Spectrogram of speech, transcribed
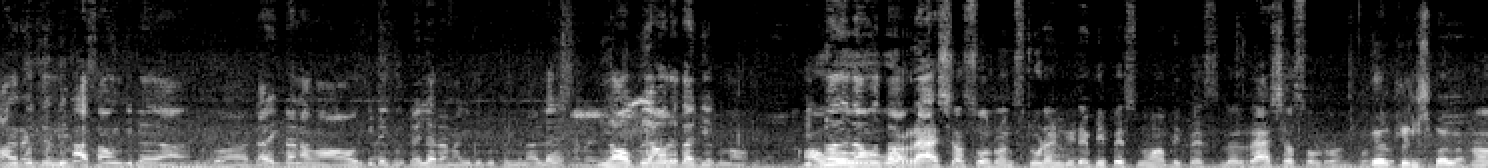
நாங்கள் கொடுத்தது காசு அவங்க கிட்ட டைரெக்டாக நாங்கள் அவர்கிட்ட டெய்லர் அண்ணா கிட்ட கொடுத்ததுனால நீங்கள் போய் அவரை தான் கேட்கணும். அவங்க ரேஷா சொல்றாங்க. ஸ்டூடெண்ட் கிட்ட எப்படி பேசணும் அப்படி பேசல. ரேஷா சொல்றாங்க. பிரின்சிபலா ஆ.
